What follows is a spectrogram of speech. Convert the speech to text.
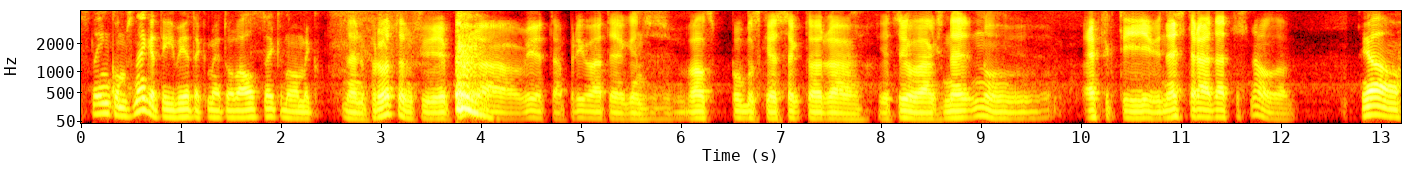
slinkums negatīvi ietekmē to valsts ekonomiku. ne, nu, protams, ka jebkurā vietā, privātajā, gan valsts publiskajā sektorā, ja cilvēks ne, nu, efektīvi nestrādā, tas nav labi. Jā,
